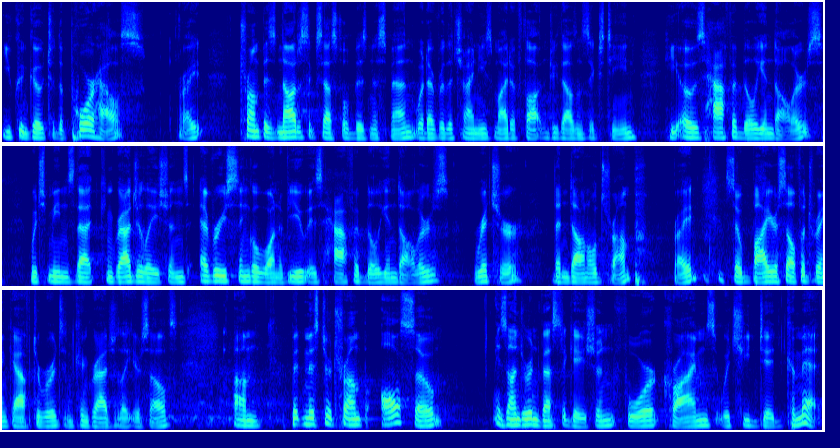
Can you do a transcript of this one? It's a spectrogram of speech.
you can go to the poorhouse, right? Trump is not a successful businessman, whatever the Chinese might have thought in 2016. He owes half a billion dollars which means that congratulations, every single one of you is half a billion dollars richer than Donald Trump, right? So buy yourself a drink afterwards and congratulate yourselves. Um, but Mr. Trump also is under investigation for crimes which he did commit.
